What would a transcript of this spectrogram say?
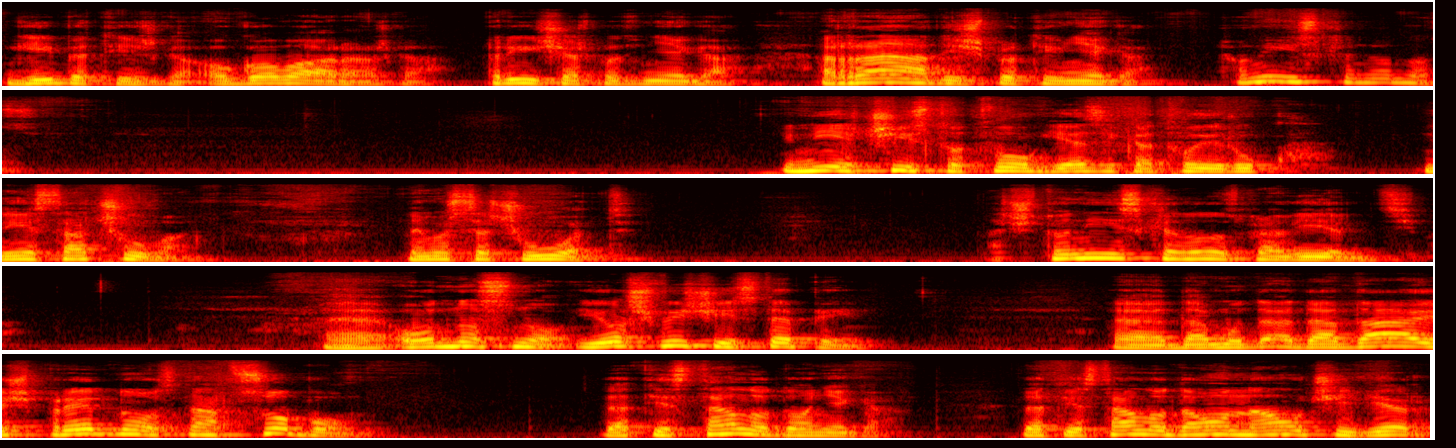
Gibetiš ga, ogovaraš ga, pričaš protiv njega, radiš protiv njega. To nije iskren odnos. I nije čisto tvog jezika, tvoju ruku. Nije sačuvan. Ne može sačuvati. Znači, to nije iskren odnos prema vjernicima. E, odnosno, još viši stepen, e, da mu da, da daješ prednost nad sobom, da ti je stalo do njega, da ti je stalo da on nauči vjeru,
